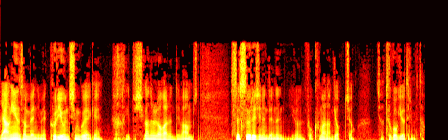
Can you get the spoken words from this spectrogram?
양희은 선배님의 그리운 친구에게 하, 이게 또 시간 흘러가는데 마음 쓸쓸해지는 데는 이런 포크만한 게 없죠. 자, 두 곡 이어드립니다.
